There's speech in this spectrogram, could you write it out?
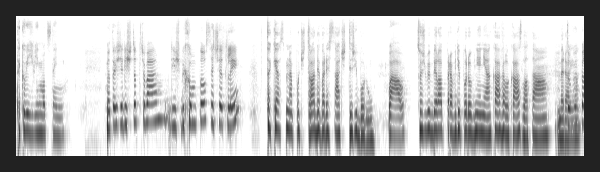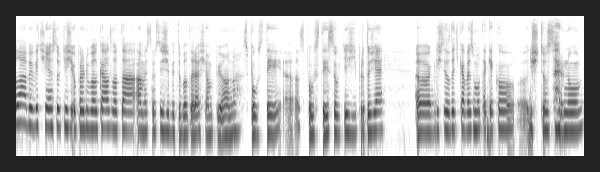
takových vín moc není. No takže když to třeba, když bychom to sečetli, tak já jsem napočítala 94 bodů. Wow. Což by byla pravděpodobně nějaká velká zlatá medaile. To by byla ve většině soutěží opravdu velká zlatá a myslím si, že by to byl teda šampion spousty, eh, spousty soutěží, protože když si to teďka vezmu, tak jako eh, když to zhrnu,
